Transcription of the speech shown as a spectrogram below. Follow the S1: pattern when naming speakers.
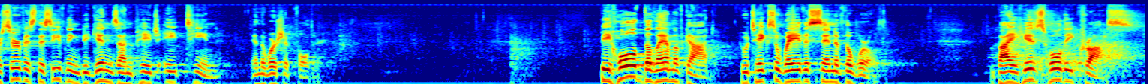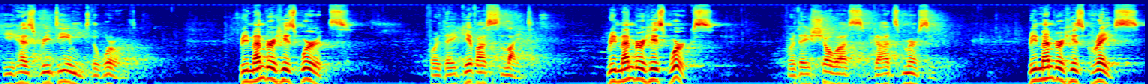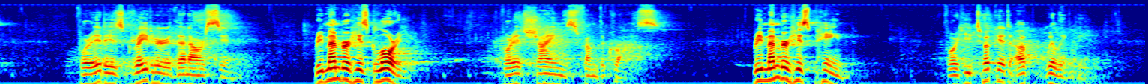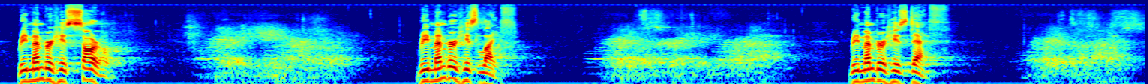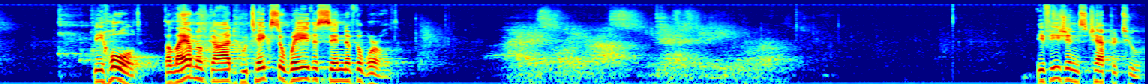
S1: Our service this evening begins on page 18 in the worship folder. Behold the Lamb of God who takes away the sin of the world. By his holy cross, he has redeemed the world. Remember his words, for they give us light. Remember his works, for they show us God's mercy. Remember his grace, for it is greater than our sin. Remember his glory, for it shines from the cross. Remember his pain, for he took it up willingly. Remember his sorrow. Remember his life. Remember his death. Behold, the Lamb of God who takes away the sin of the world. Ephesians chapter 2.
